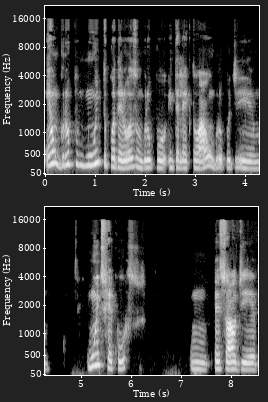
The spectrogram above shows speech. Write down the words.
é um grupo muito poderoso, um grupo intelectual, um grupo de muitos recursos, um pessoal de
